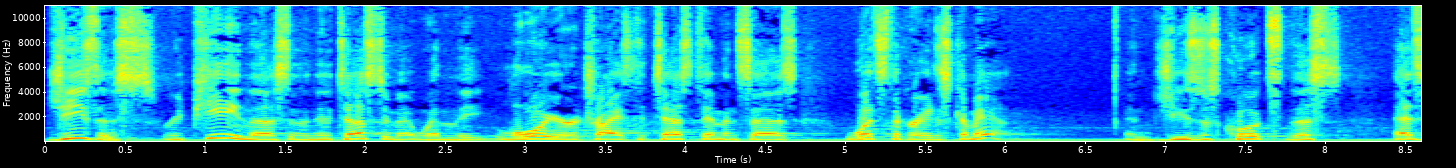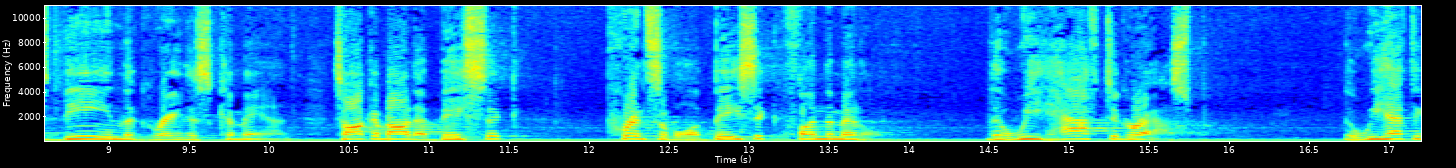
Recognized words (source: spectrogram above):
Jesus repeating this in the New Testament when the lawyer tries to test him and says, What's the greatest command? And Jesus quotes this as being the greatest command. Talk about a basic principle, a basic fundamental that we have to grasp, that we have to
